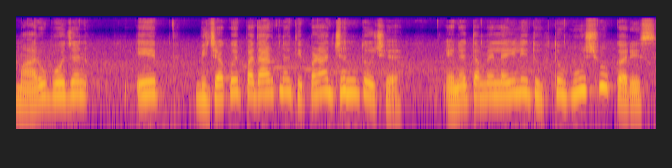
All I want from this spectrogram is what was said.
મારું ભોજન એ બીજા કોઈ પદાર્થ નથી, પણ આ જંતુ છે. એને તમે લઈ લીધું, તો હું શું કરીશ?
